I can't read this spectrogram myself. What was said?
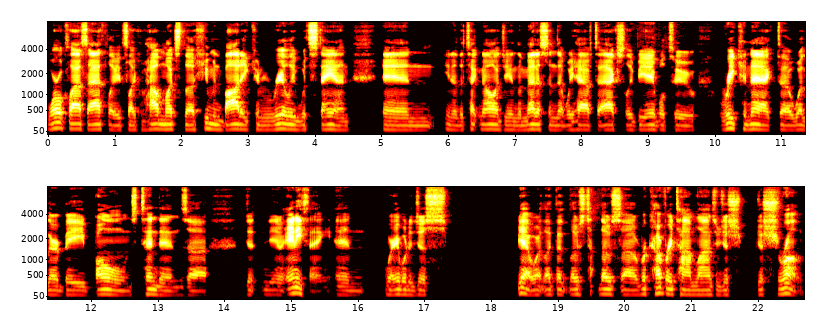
world class athletes like how much the human body can really withstand and you know the technology and the medicine that we have to actually be able to reconnect uh, whether it be bones tendons uh, you know anything and we're able to just yeah like the, those those uh, recovery timelines are just just shrunk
